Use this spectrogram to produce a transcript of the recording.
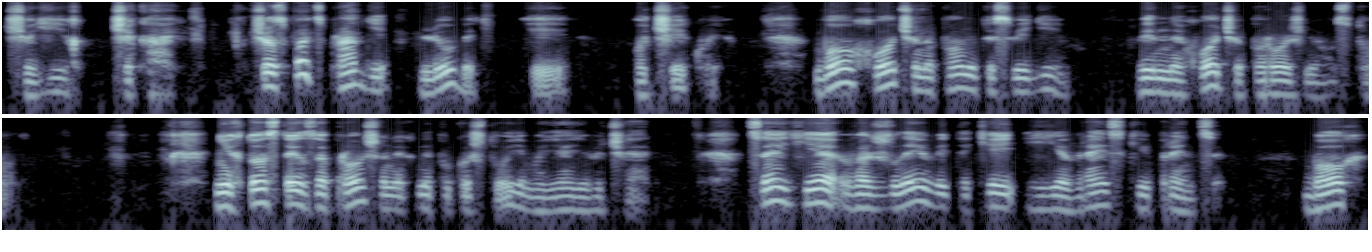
що їх чекають. Що Господь справді любить і очікує. Бог хоче наповнити свій дім. Він не хоче порожнього столу. Ніхто з тих запрошених не покуштує моєї вечері. Це є важливий такий єврейський принцип. Бог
